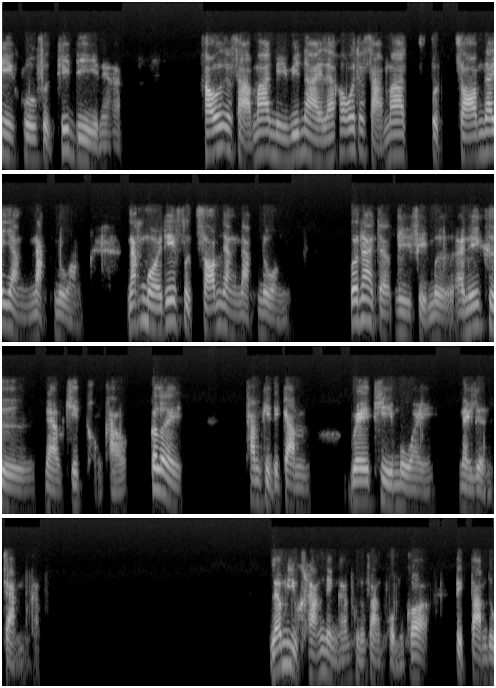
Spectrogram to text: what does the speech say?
มีครูฝึกที่ดีนะครับเขาจะสามารถมีวินัยแล้วเขาก็จะสามารถฝึกซ้อมได้อย่างหนักหน่วง นักมวยที่ฝึกซ้อมอย่างหนักหน่วง ก็น่าจะมีฝีมือ อันนี้คือแนวคิดของเขา ก็เลยทำกิจกรรมเวทีมวยในเรือนจำครับ แล้วมีอยู่ครั้งหนึ่งครับ คุณผู้ฟังผมก็ติดตามดู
